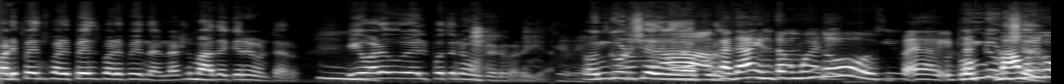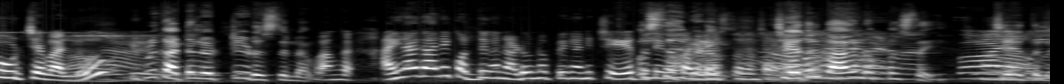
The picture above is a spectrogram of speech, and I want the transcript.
పడిపోయింది పడిపోయింది పడిపోయింది అన్నట్లు మా దగ్గరే ఉంటారు. ఇక వాడు వెళ్ళిపోతూనే ఉంటాడు వాడు ఇక. వంగి ఉడిచేది కదా అప్పుడు. కదా ఇంతకు ముందు. మామూలుగా ఊడ్చేవాళ్ళు. ఇప్పుడు కట్టెలు ఒట్టి ఇడుస్తున్నాం వంగ. అయినా కానీ కొద్దిగా నడుము నొప్పి కానీ చేతులు చేతులు బాగా నొప్పి వస్తాయి. చేతులు.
